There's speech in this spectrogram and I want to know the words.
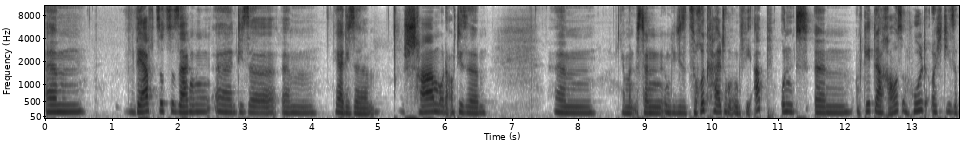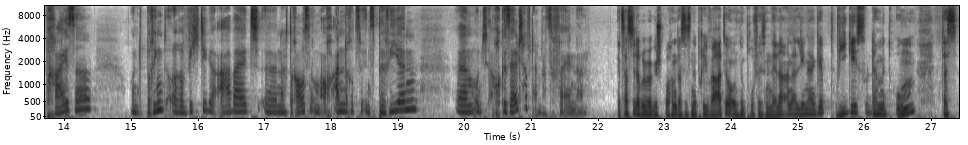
ähm, werft sozusagen äh, diese, ähm, ja, diese Scham oder auch diese, ähm, ja, man ist dann irgendwie diese Zurückhaltung irgendwie ab und, ähm, und geht da raus und holt euch diese Preise und bringt eure wichtige Arbeit äh, nach draußen, um auch andere zu inspirieren ähm, und auch Gesellschaft einfach zu verändern. Jetzt hast du darüber gesprochen, dass es eine private und eine professionelle Annalena gibt. Wie gehst du damit um, dass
